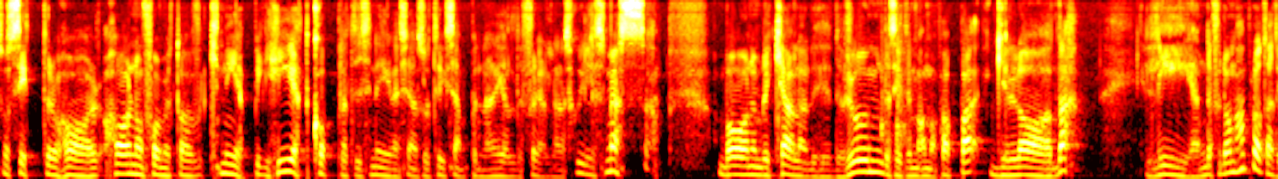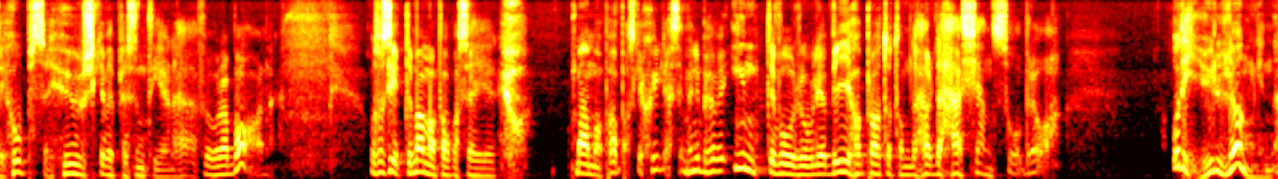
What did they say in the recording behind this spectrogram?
som sitter och har, har någon form av knepighet kopplat till sina egna känslor. Till exempel när det gällde föräldrarnas skilsmässa. Barnen blir kallade till ett rum. Där sitter mamma och pappa glada, leende. För de har pratat ihop sig. Hur ska vi presentera det här för våra barn? Och så sitter mamma och pappa och säger ja, mamma och pappa ska skilja sig. Men ni behöver inte vara oroliga. Vi har pratat om det här. Det här känns så bra. Och det är ju lögn.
